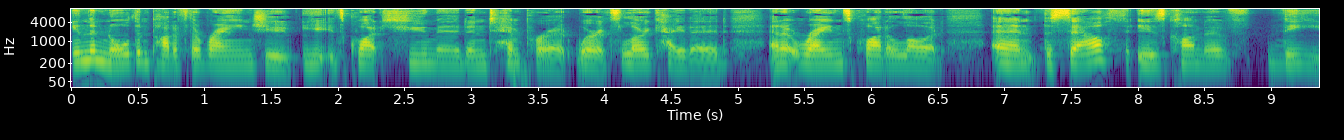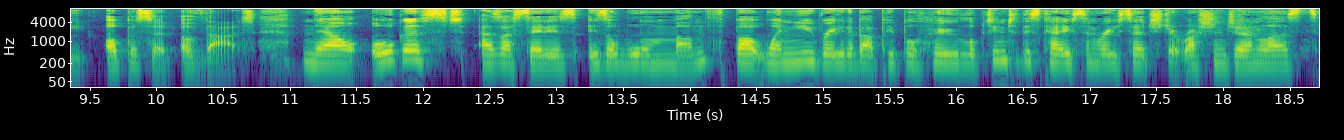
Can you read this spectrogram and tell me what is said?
in the northern part of the range, you, you it's quite humid and temperate where it's located, and it rains quite a lot. And the south is kind of the opposite of that. Now, August, as I said, is is a warm month, but when you read about people who looked into this case and researched it, Russian journalists,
